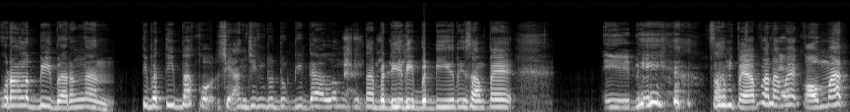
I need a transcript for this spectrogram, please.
kurang lebih barengan tiba-tiba kok si anjing duduk di dalam kita berdiri berdiri sampai ini sampai apa namanya komat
